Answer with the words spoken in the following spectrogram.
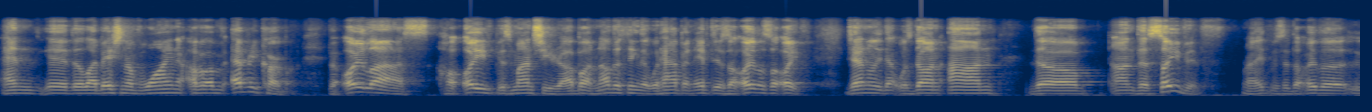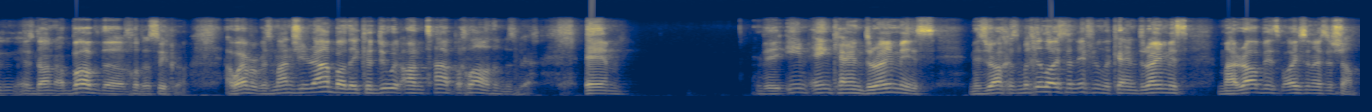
And uh, the libation of wine of, of every carbon. But oilas ha'oif bisman shiraba. Another thing that would happen if there's a oilas ha'oif. Generally, that was done on the on the soiviv right? We said the oila is done above the sikra. However, bisman shiraba they could do it on top of the mizbech. Um, the im ein karen droimis mizrachas mechilois and ifnim the karen droimis marabis v'oisin.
